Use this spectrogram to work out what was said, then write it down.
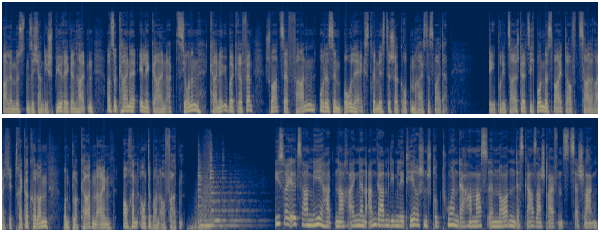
Alle müssten sich an die Spielregeln halten, also keine illegalen Aktionen, keine Übergriffe, schwarze Fahnen oder Symbole extremistischer Gruppen, heißt es weiter. Die Polizei stellt sich bundesweit auf zahlreiche Treckerkolonnen und Blockaden ein, auch an Autobahnauffahrten. Israels Armee hat nach eigenen Angaben die militärischen Strukturen der Hamas im Norden des Gazastreifens zerschlagen.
